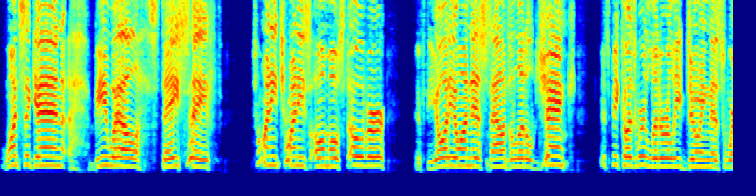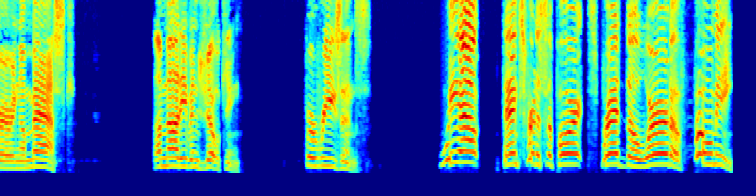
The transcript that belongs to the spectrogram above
Once again, be well, stay safe. 2020's almost over. If the audio on this sounds a little jank, it's because we're literally doing this wearing a mask. I'm not even joking. For reasons. We out! Thanks for the support! Spread the word of foamy!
